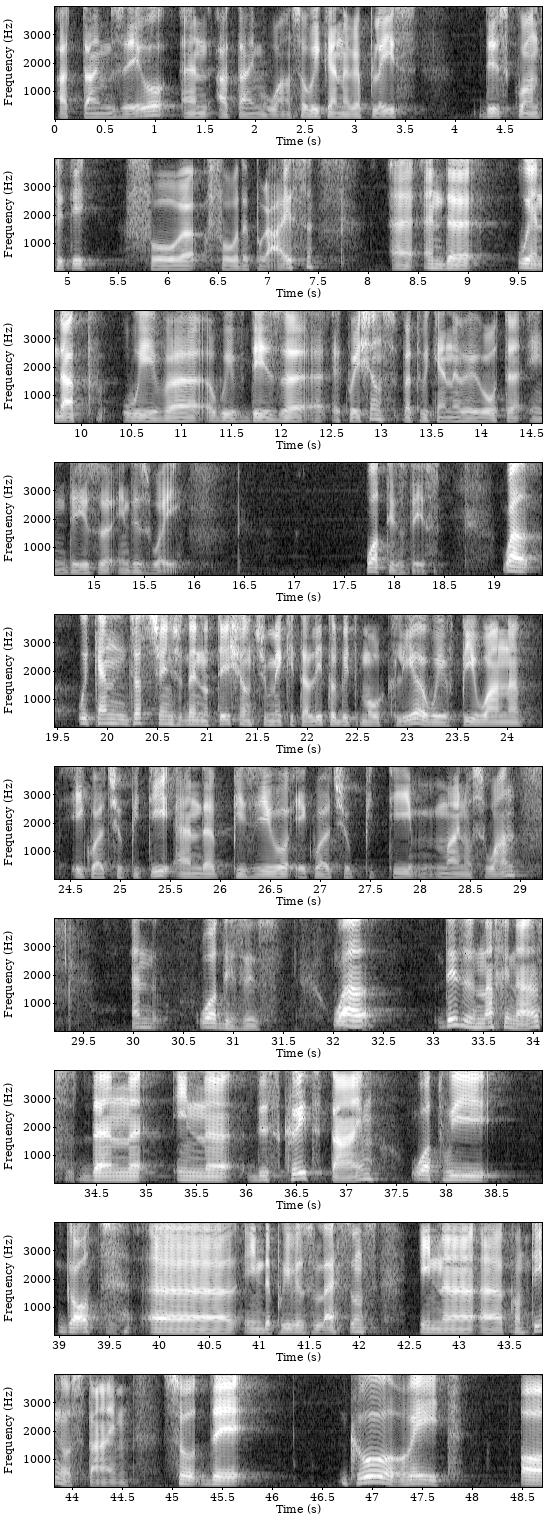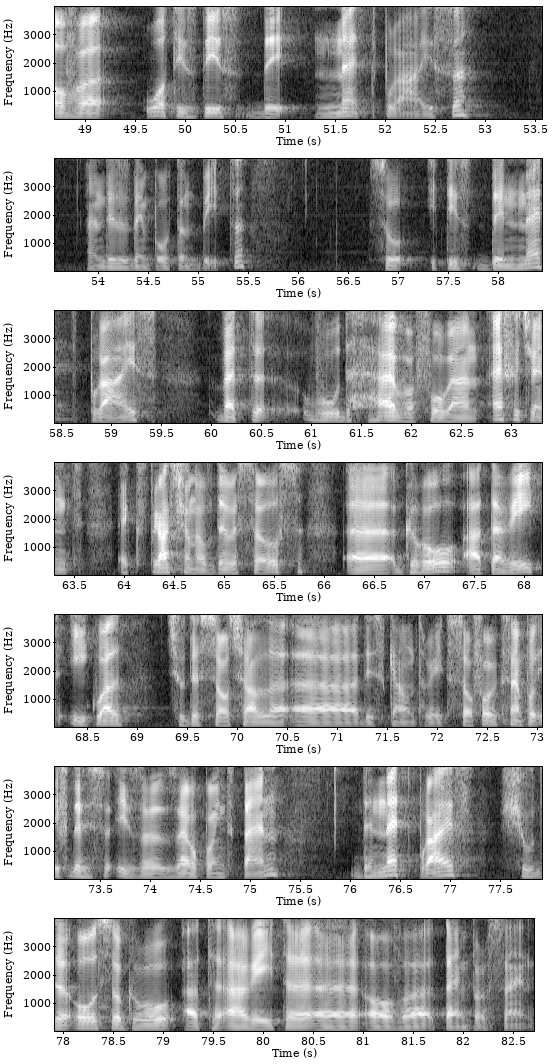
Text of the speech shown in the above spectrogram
at time 0 and at time 1. So we can replace this quantity for, uh, for the price. Uh, and uh, we end up with, uh, with these uh, equations that we can rewrite in this, uh, in this way. What is this? Well, we can just change the notation to make it a little bit more clear with P1 equal to Pt and P0 equal to Pt minus 1. And what is this? Well, this is nothing else than in uh, discrete time what we got uh, in the previous lessons in uh continuous time. So the growth rate of uh, what is this? The net price, and this is the important bit. So it is the net price that uh, would have for an efficient extraction of the resource uh, grow at a rate equal to the social uh, discount rate. So for example, if this is uh, 0.10, the net price should also grow at a rate uh, of 10%. Uh,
